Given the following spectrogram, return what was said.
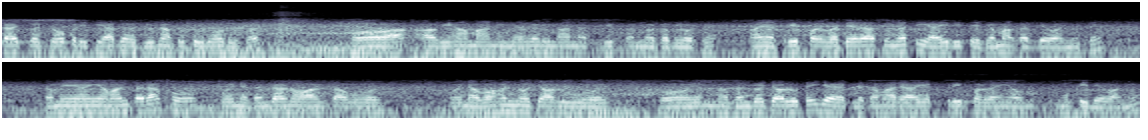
રાજકોટ ચોકડીથી આગળ જૂના કુટુ રોડ ઉપર. તો આ આ વિહામાની મેલેડીમાંના શ્રીફળનો ઢગલો છે. અહીંયા શ્રીફળ વધેરાતું નથી. આ રીતે જમા કરી દેવાનું છે. તમે અહીંયા માનતા રાખો. કોઈને ધંધાનો હાલતા હોય, કોઈના વાહનનો ચાલવું હોય તો એમનો ધંધો ચાલુ થઈ જાય એટલે તમારે આ એક શ્રીફળ અહીંયા મૂકી દેવાનું,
